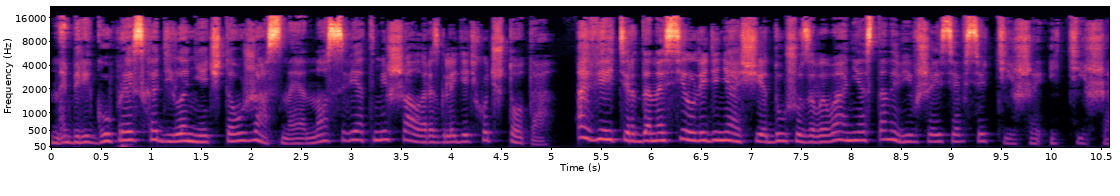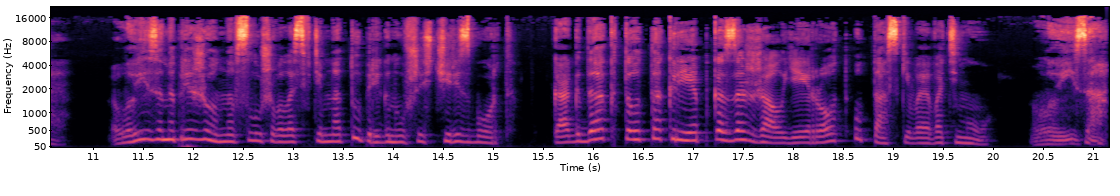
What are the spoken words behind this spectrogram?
На берегу происходило нечто ужасное, но свет мешал разглядеть хоть что-то, а ветер доносил леденящее душу завывание, становившееся все тише и тише. Луиза напряженно вслушивалась в темноту, перегнувшись через борт, когда кто-то крепко зажал ей рот, утаскивая во тьму. «Луиза!»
